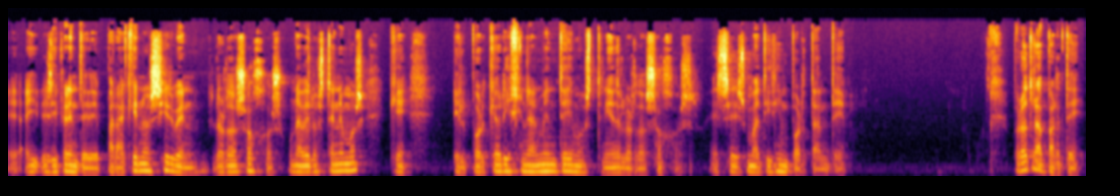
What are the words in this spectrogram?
Eh, es diferente de para qué nos sirven los dos ojos una vez los tenemos que el por qué originalmente hemos tenido los dos ojos. Ese es un matiz importante. Por otra parte,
